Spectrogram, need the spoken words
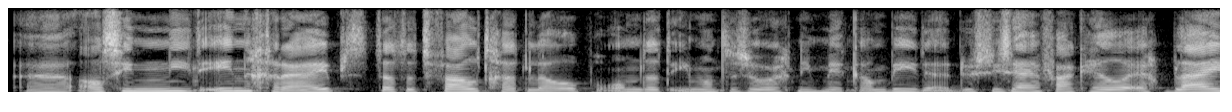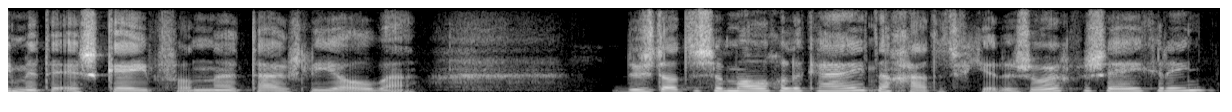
eh, als hij niet ingrijpt, dat het fout gaat lopen omdat iemand de zorg niet meer kan bieden. Dus die zijn vaak heel erg blij met de escape van eh, Thuis Lioba. Dus dat is een mogelijkheid. Dan gaat het via de zorgverzekering.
